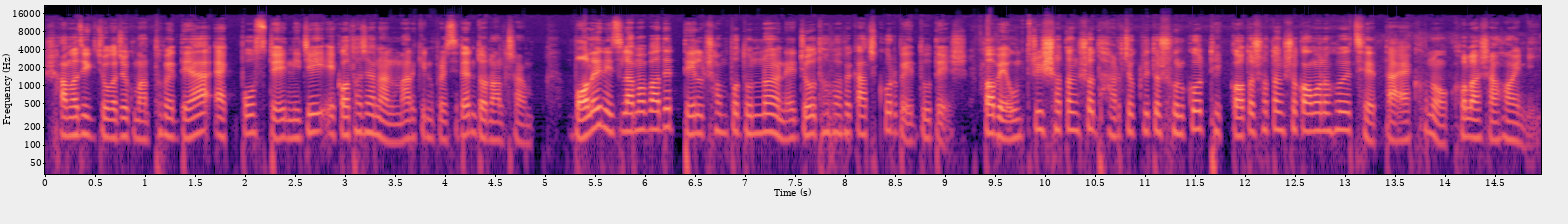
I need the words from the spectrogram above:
সামাজিক যোগাযোগ মাধ্যমে দেয়া এক পোস্টে নিজেই একথা জানান মার্কিন প্রেসিডেন্ট ডোনাল্ড ট্রাম্প। বলেন, ইসলামাবাদের তেল সম্পদ উন্নয়নে যৌথভাবে কাজ করবে দুদেশ তবে উনত্রিশ শতাংশ ধার্যকৃত শুল্ক ঠিক কত শতাংশ কমানো হয়েছে তা এখনও খোলাসা হয়নি।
